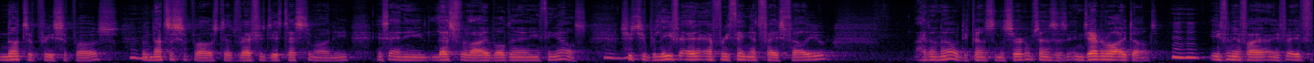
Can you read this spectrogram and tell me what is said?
not to presuppose, or Mhm. not to suppose that refugee testimony is any less reliable than anything else. Mhm. Should you believe everything at face value? I don't know. It depends on the circumstances. In general, I don't. Mm-hmm. Even if, I, if, if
